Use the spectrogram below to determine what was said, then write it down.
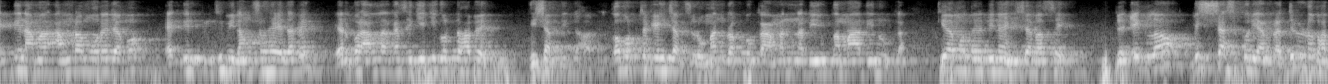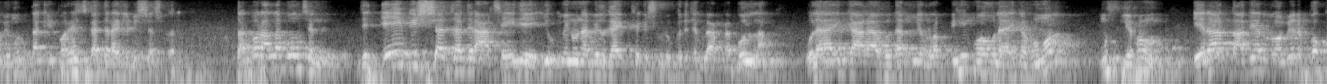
একদিন আমা- আমরা মরে যাব একদিন পৃথিবী ধ্বংস হয়ে যাবে এরপর আল্লাহর কাছে গিয়ে কি করতে হবে হিসাব দিতে হবে কবর থেকে হিসাব শুরু মান রব্বুকা মান নাবিয়ুকা মা দিনুকা কিয়ামতের দিনে হিসাব আছে যে এগুলো বিশ্বাস করি আমরা দৃঢ়ভাবে মুত্তাকি পরহেজগারদের আইলে বিশ্বাস করি তারপর আল্লাহ বলছেন যে, এই বিশ্বাস যাদের আছে, এই যে ইউমিনুনা বিল গায়ব থেকে শুরু করে যেগুলো আমরা বললাম, উলাইকা আলা হুদাম মির রাব্বিহিম ওয়া উলাইকা হুমুল মুফলিহুন। এরা তাদের রবের পক্ষ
